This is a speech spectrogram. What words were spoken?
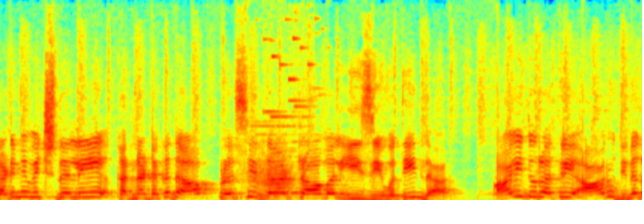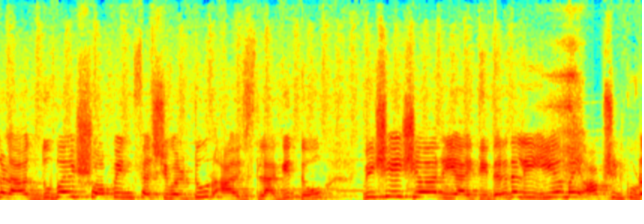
ಕಡಿಮೆ ವೆಚ್ಚದಲ್ಲಿ ಕರ್ನಾಟಕದ ಪ್ರಸಿದ್ಧ ಟ್ರಾವೆಲ್ ಈಸಿ ವತಿಯಿಂದ ಐದು ರಾತ್ರಿ ಆರು ದಿನಗಳ ದುಬೈ ಶಾಪಿಂಗ್ ಫೆಸ್ಟಿವಲ್ ಟೂರ್ ಆಯೋಜಿಸಲಾಗಿದ್ದು, ವಿಶೇಷ ರಿಯಾಯಿತಿ ದರದಲ್ಲಿ ಇಎಂಐ ಆಪ್ಷನ್ ಕೂಡ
